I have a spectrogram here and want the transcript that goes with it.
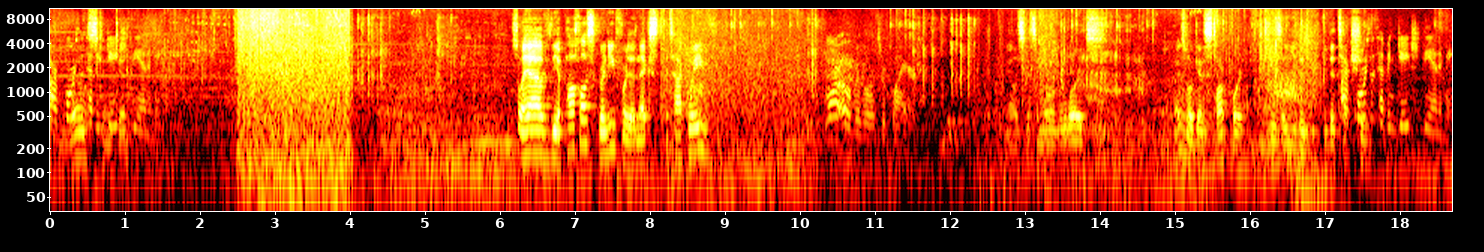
Our forces have engaged get? the enemy. So I have the Apocalisk ready for the next attack wave. More overlords required. Now let's get some more overlords. Might as well get a starport in case I need the, the Our detection. forces have engaged the enemy.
